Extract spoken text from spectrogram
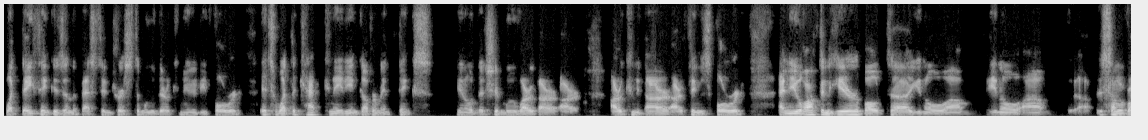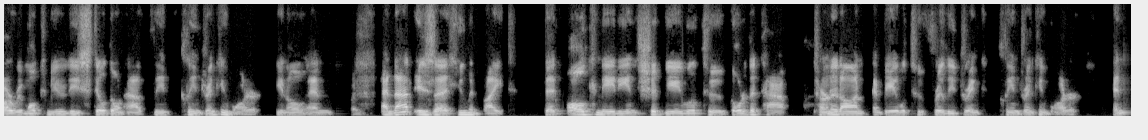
what they think is in the best interest to move their community forward. It's what the Canadian government thinks, you know, that should move our our our our our, our things forward. And you often hear about, uh, you know, um, you know, um, uh, some of our remote communities still don't have clean clean drinking water, you know, and and that is a human right that all Canadians should be able to go to the tap, turn it on, and be able to freely drink clean drinking water. And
